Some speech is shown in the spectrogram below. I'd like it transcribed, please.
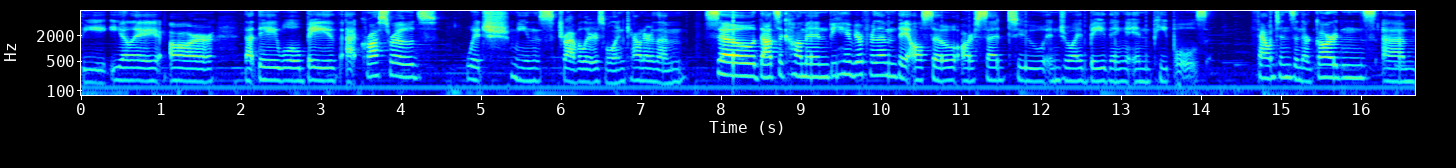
the iele are that they will bathe at crossroads, which means travelers will encounter them so that's a common behavior for them. They also are said to enjoy bathing in people's fountains in their gardens, um,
